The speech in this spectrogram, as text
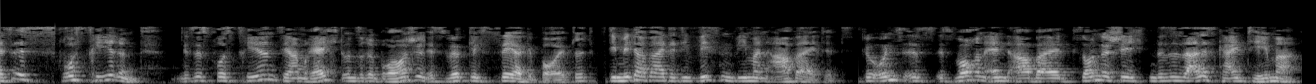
Es ist frustrierend. Es ist frustrierend, Sie haben recht, unsere Branche ist wirklich sehr gebeutelt. Die Mitarbeiter, die wissen, wie man arbeitet. Für uns ist, ist Wochenendarbeit, Sonderschichten, das ist alles kein Thema.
